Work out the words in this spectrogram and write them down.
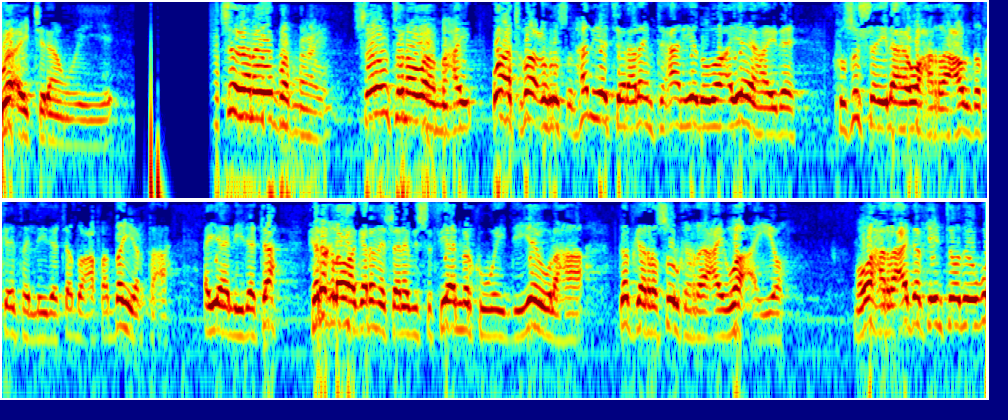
Wa ay jiraan weeye. Sidanay u badnaayeen sababtuna waa maxay? Waa atbaacu rusul. Had iyo jeer ale imtixaan iyaduba ayay ahayde rususha ilaahay waxa raaca un dadka inta liidata ducafa danyarta ah ayaa liidata. Hiraqla waa garanaysaan abi sufyaan markuu weydiiyey uu lahaa dadka rasuulka raacay waa ayo. Ma waxa raacay dadka intoodii ugu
